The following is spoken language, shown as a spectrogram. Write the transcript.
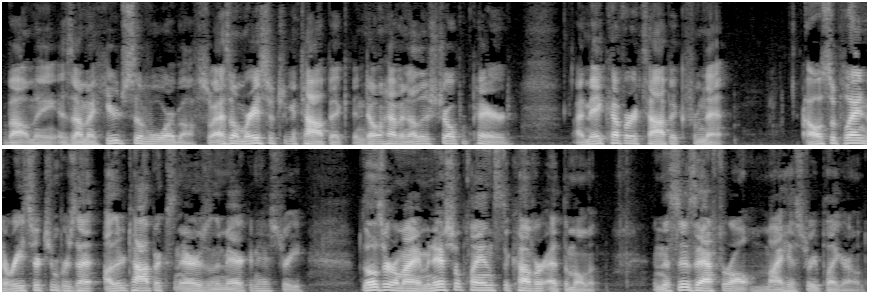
about me is I'm a huge Civil War buff, so as I'm researching a topic and don't have another show prepared, I may cover a topic from that. I also plan to research and present other topics and areas of American history. Those are my initial plans to cover at the moment. And this is, after all, my history playground.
